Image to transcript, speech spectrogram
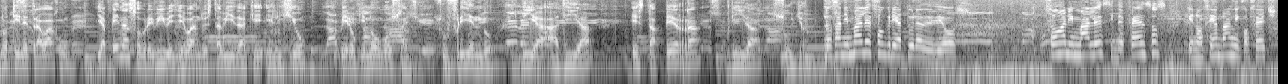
No tiene trabajo y apenas sobrevive llevando esta vida que eligió, pero que no goza, sufriendo día a día esta perra vida suya. Los animales son criaturas de Dios. Son animales indefensos que no siembran ni cosechan.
